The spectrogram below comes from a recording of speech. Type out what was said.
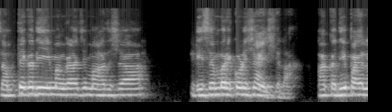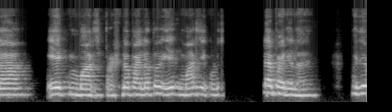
संपते कधी मंगळाची महादशा? डिसेंबर एकोणीसशे ऐंशी ला. हा कधी पाहिला? एक मार्च. प्रश्न पाहिला तो एक मार्च एकोणीसशे पाहिलेला आहे. म्हणजे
